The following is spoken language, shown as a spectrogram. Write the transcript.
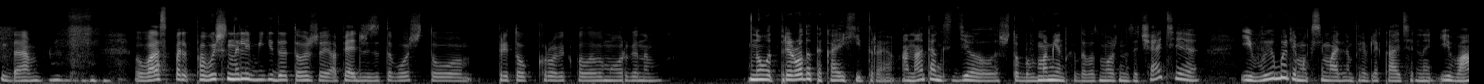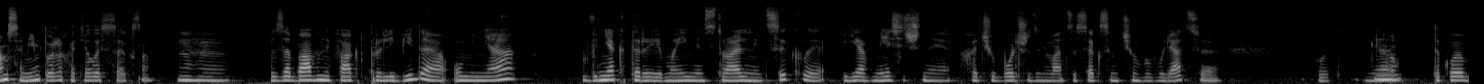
Да. У вас повышена либидо тоже, опять же, из-за того, что приток крови к половым органам. Ну вот природа такая хитрая. Она так сделала, чтобы в момент, когда возможно зачатие, и вы были максимально привлекательны, и вам самим тоже хотелось секса. Угу. Забавный факт про либидо. У меня в некоторые мои менструальные циклы я в месячные хочу больше заниматься сексом, чем в овуляцию. Вот. Я... Ну, Такое,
